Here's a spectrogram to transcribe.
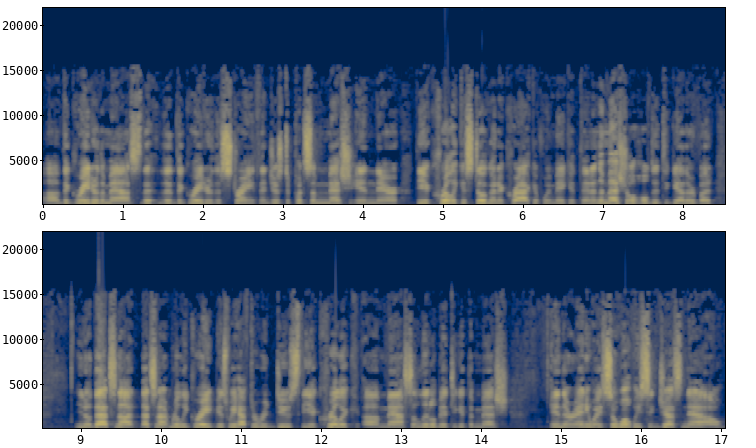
uh, the greater the mass, the, the, the, greater the strength. And just to put some mesh in there, the acrylic is still going to crack if we make it thin, and the mesh will hold it together, but you know that's not that's not really great because we have to reduce the acrylic uh, mass a little bit to get the mesh in there anyway. So what we suggest now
